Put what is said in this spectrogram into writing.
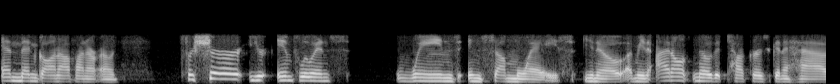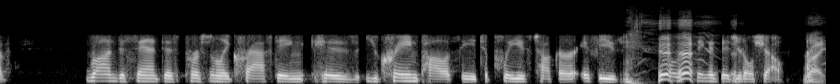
and then gone off on our own. For sure, your influence wanes in some ways. You know, I mean, I don't know that Tucker's going to have Ron DeSantis personally crafting his Ukraine policy to please Tucker if he's hosting a digital show. Right,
